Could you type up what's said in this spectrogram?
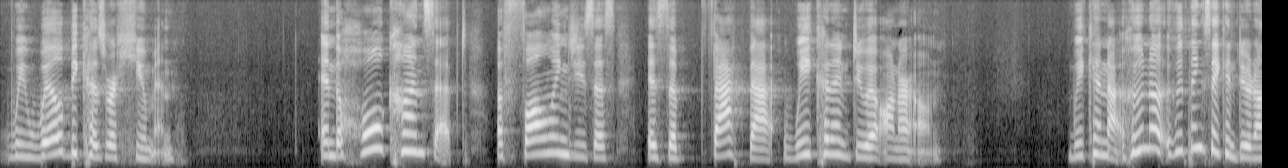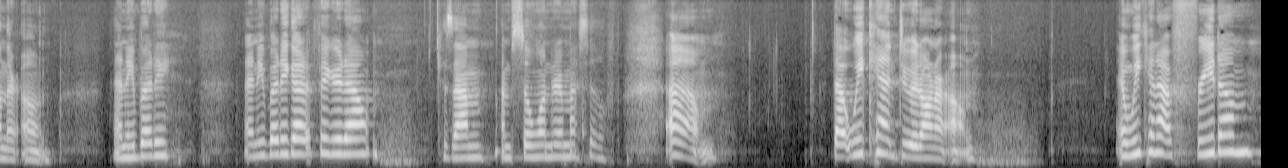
We will because we're human. And the whole concept of following Jesus is the fact that we couldn't do it on our own. We cannot. Who know who thinks they can do it on their own? Anybody? Anybody got it figured out? Because I'm I'm still wondering myself. Um, that we can't do it on our own. And we can have freedom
